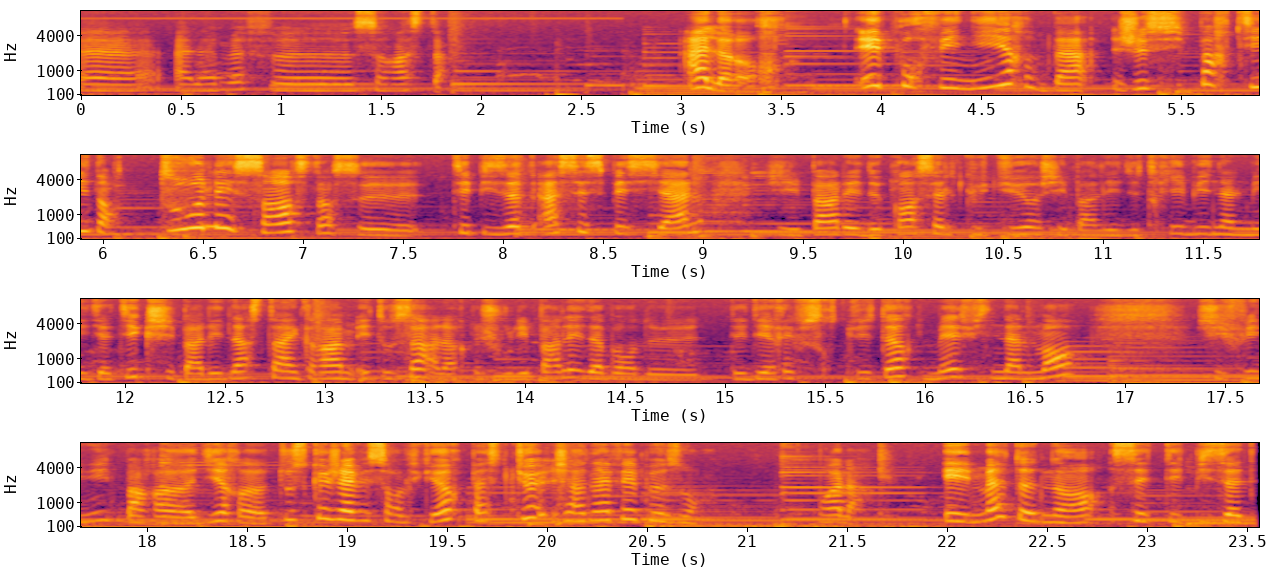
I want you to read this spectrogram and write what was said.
à la meuf sur Insta. Alors, et pour finir, bah, je suis partie dans tous les sens dans cet épisode assez spécial. J'ai parlé de cancel culture, j'ai parlé de tribunal médiatique, j'ai parlé d'Instagram et tout ça, alors que je voulais parler d'abord de, des dérives sur Twitter, mais finalement, j'ai fini par euh, dire euh, tout ce que j'avais sur le cœur parce que j'en avais besoin. Voilà. Et maintenant, cet épisode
